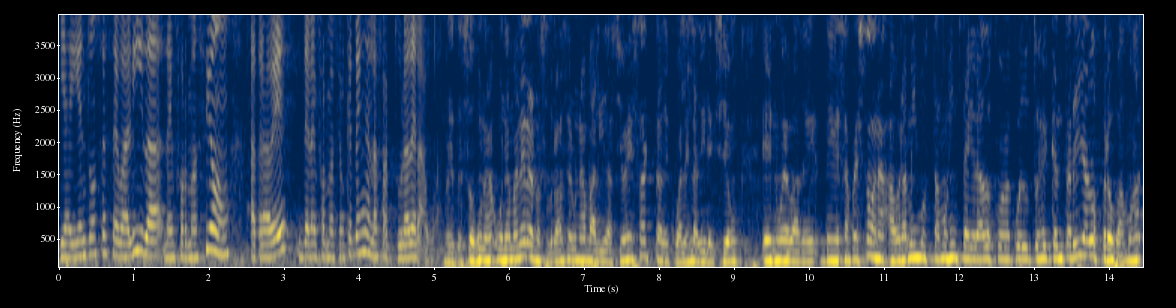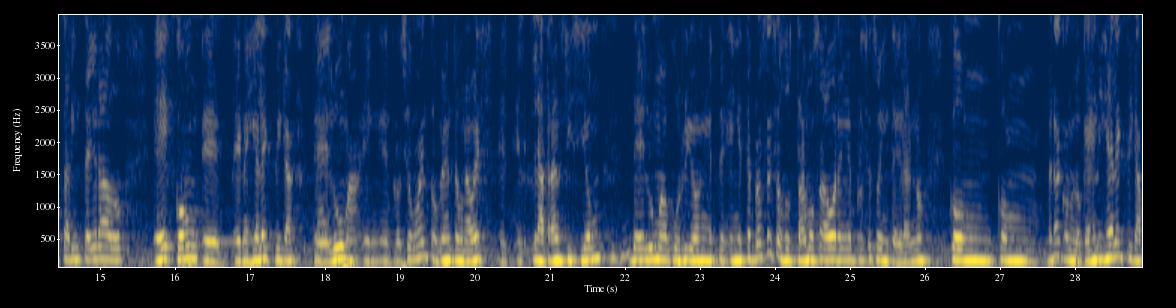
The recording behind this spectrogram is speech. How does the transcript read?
y ahí entonces se valida la información a través de la información que tenga en la factura del agua. Bueno, Eso es una, una manera de nosotros hacer una validación exacta de cuál es la dirección eh, nueva de, de esa persona. Ahora mismo estamos integrados con acueductos y alcantarillados, pero vamos a estar integrados eh, con eh, energía eléctrica, eh, Luma, en el próximo momento. Obviamente, una vez el- el- la transición de Luma ocurrió en este, en este proceso, estamos ahora en el proceso de integrarnos con, con, con lo que es energía eléctrica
